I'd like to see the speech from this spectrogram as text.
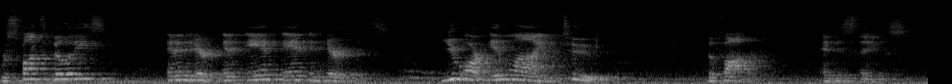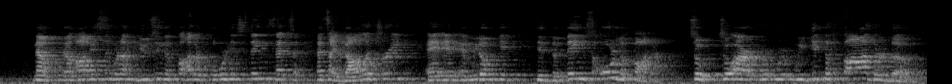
responsibilities, and, inherit, and, and, and inheritance. You are in line to the Father and his things. Now, now, obviously, we're not using the Father for his things. That's, that's idolatry, and, and, and we don't get the things or the Father. So, so our, we get the Father, though.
